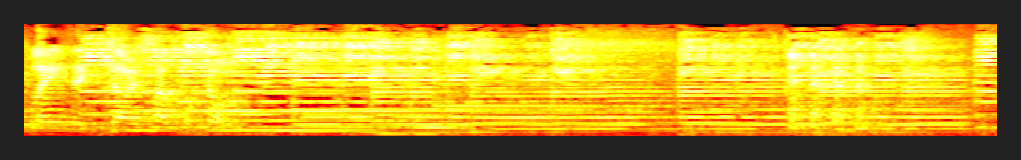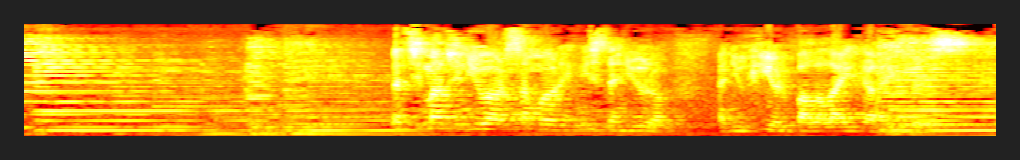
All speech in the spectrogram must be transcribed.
Let's imagine you are somewhere in Eastern Europe and you hear balalaika like this.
